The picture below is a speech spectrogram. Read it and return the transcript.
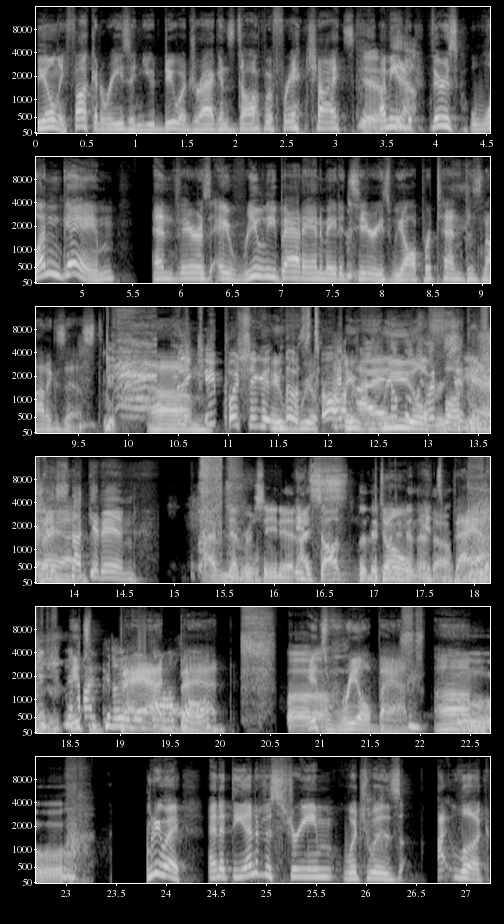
the only fucking reason you do a Dragon's Dogma franchise. Yeah. I mean, Yeah. th- there's one game and there's a really bad animated series we all pretend does not exist. Um, they keep pushing it a in those real- talks. a I- real Clips in fucking there. They snuck it in. I've never seen it. I saw that they put it in there it's though. bad. It's not It's, good, bad, awful. bad. Ugh. It's real bad. Um, Ooh. anyway, and at the end of the stream, which was, I look,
